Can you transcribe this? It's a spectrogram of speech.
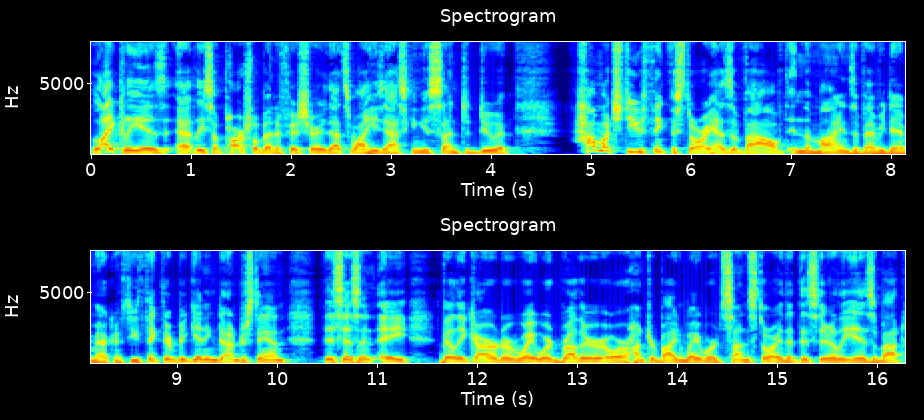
likely is at least a partial beneficiary. That's why he's asking his son to do it. How much do you think the story has evolved in the minds of everyday Americans? Do you think they're beginning to understand this isn't a Billy Carter wayward brother or Hunter Biden wayward son story, that this really is about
